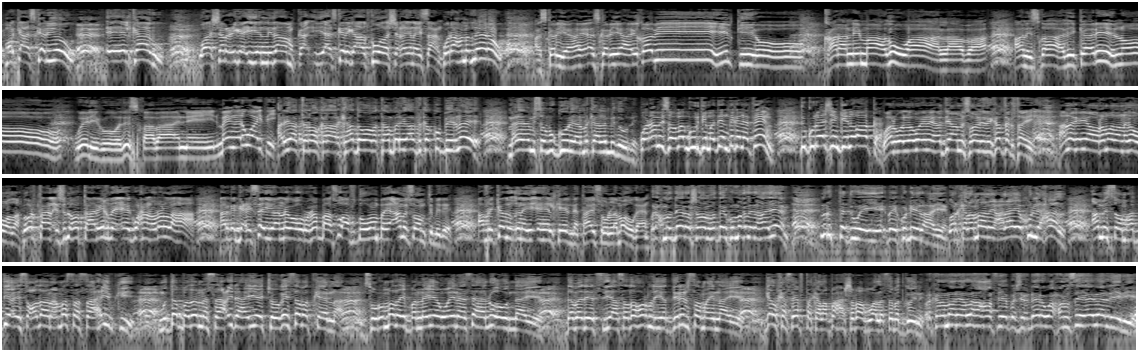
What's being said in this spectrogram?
Marka askariyow ehelkaagu waa sharciga iyo nidaamka iyo askariga aad ku wada shaqaynaysaan. War axmed leerow askar yahay askar yahay qabiilkiyo qarannimaadu waa laba aan isqaadi karino weligood isqabaanayn wayti aryaatan oo kale arkay hadda waaba taanbariga afrika ku biirnaye maxay amisom u guurayaan markaan la midownay war amisooma guurti madiin dagalateen dukureeshinkiina ooka walwalla weynay haddii amisom idinka tagtay. Annaga yaa oramada naga wada goortaan isdhaho taariikhda eeg waxaan odhan lahaa argagixiso iyo annagoo ururabaas u afduuban bay amisom timide. Afrikadu inay ehelkeedna tahay soo lama ogaan. War axmed dheero shabaab hadday ku maqli lahaayeen? Murtad weeye bay ku dhihi lahaayeen. War kalamaanay calaaya kulli xaal. Amisom haddii ay socdaan amase saaxiibkii muddo badanna saacidahayee joogay sabadkeenna. Surumaday banneeyeen waa inaan sahal u owdnaaye dabadeed siyaasado horliyo diriir samaynaaye galka seefta kala baxa shabaab waa la sabadgoyne war kalamaanay allaha caafiya bashiir dheere waa xanuunsan yahay baa la yidhi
